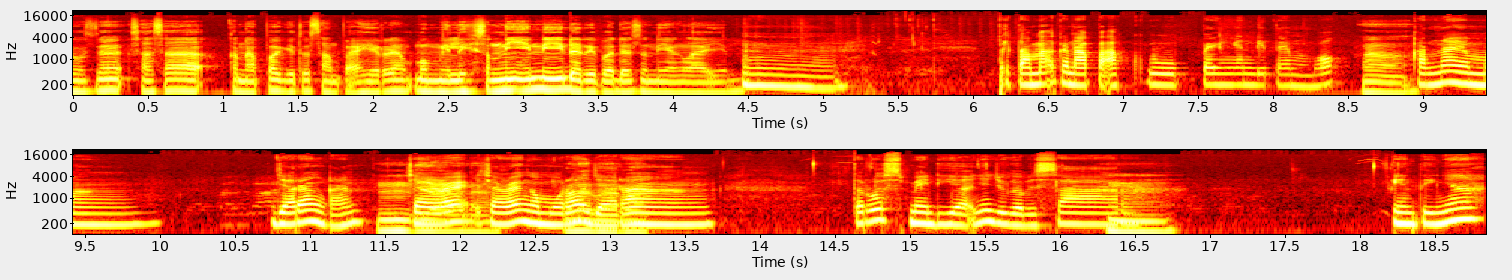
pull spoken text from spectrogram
Maksudnya Sasa kenapa gitu sampai akhirnya memilih seni ini daripada seni yang lain? Hmm. Pertama kenapa aku pengen di tembok hmm. karena emang jarang kan? Hmm, cewek iya, cewek ngemural benar, jarang benar. Terus medianya juga besar hmm. intinya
